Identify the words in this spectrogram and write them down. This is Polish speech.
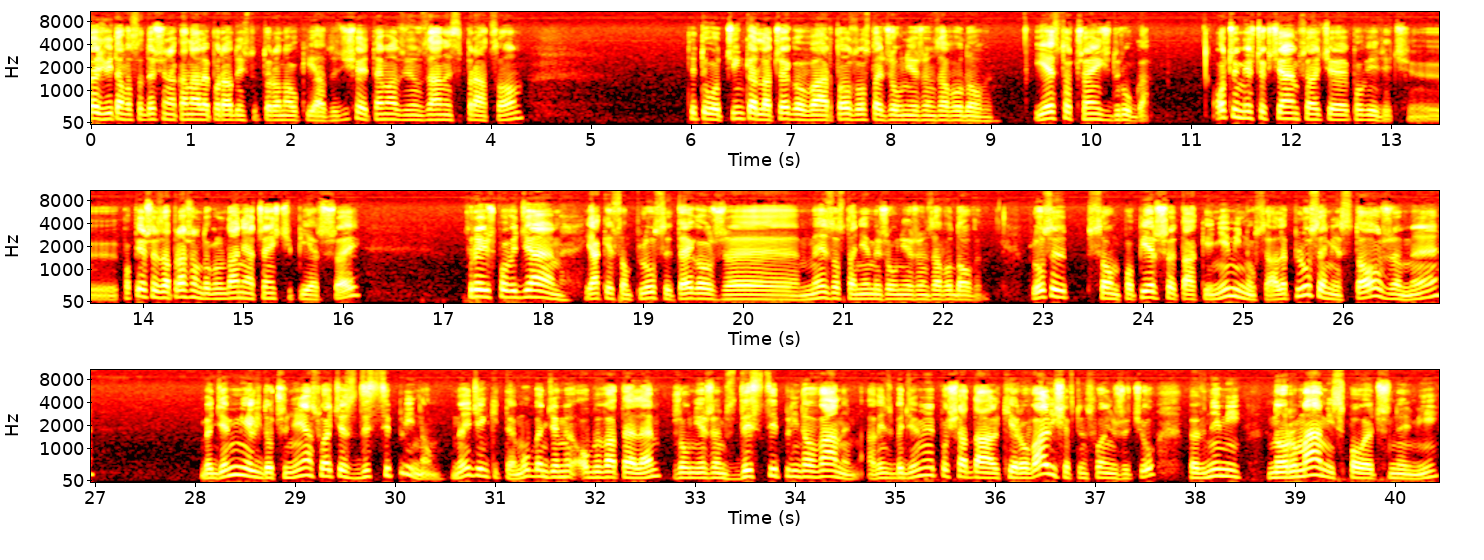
Cześć, witam Was serdecznie na kanale Porady Instruktora Nauki Jazdy. Dzisiaj temat związany z pracą. Tytuł odcinka Dlaczego warto zostać żołnierzem zawodowym. Jest to część druga. O czym jeszcze chciałem, słuchajcie, powiedzieć. Yy, Po pierwsze zapraszam do oglądania części pierwszej, w której już powiedziałem, jakie są plusy tego, że my zostaniemy żołnierzem zawodowym. Plusy są po pierwsze takie, nie minusy, ale plusem jest to, że my będziemy mieli do czynienia, słuchajcie, z dyscypliną. My dzięki temu będziemy obywatelem, żołnierzem zdyscyplinowanym, a więc będziemy posiadali, kierowali się w tym swoim życiu pewnymi normami społecznymi,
